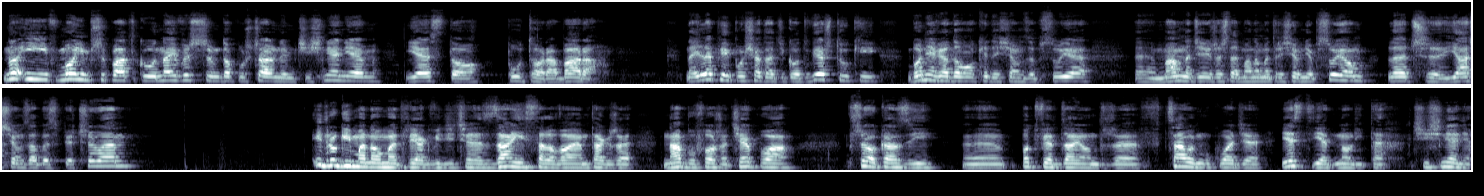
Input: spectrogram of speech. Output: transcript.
No i w moim przypadku najwyższym dopuszczalnym ciśnieniem jest to 1,5 bara. Najlepiej posiadać go dwie sztuki, bo nie wiadomo kiedy się zepsuje. E, Mam nadzieję, że te manometry się nie psują, lecz ja się zabezpieczyłem. I drugi manometr, jak widzicie, zainstalowałem także na buforze ciepła. Przy okazji e, potwierdzając, że w całym układzie jest jednolite ciśnienie.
